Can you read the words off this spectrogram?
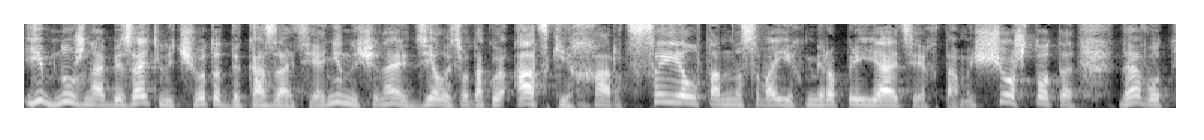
им нужно обязательно чего-то доказать, и они начинают делать вот такой адский hard sell там на своих мероприятиях, там еще что-то, да, вот,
